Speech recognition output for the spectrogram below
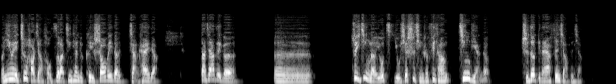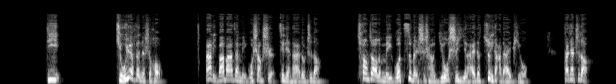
因为正好讲投资了，今天就可以稍微的展开一点。大家这个，嗯，最近呢有有些事情是非常经典的，值得给大家分享分享。第一，九月份的时候，阿里巴巴在美国上市，这点大家都知道，创造了美国资本市场有史以来的最大的 IPO。大家知道，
